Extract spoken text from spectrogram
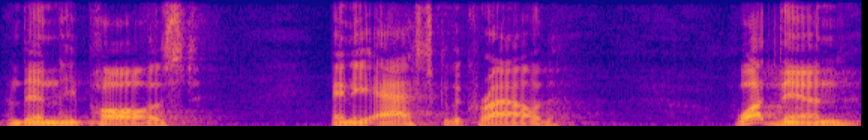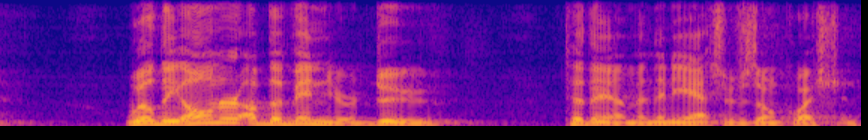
And then he paused and he asked the crowd, What then will the owner of the vineyard do to them? And then he answers his own question.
